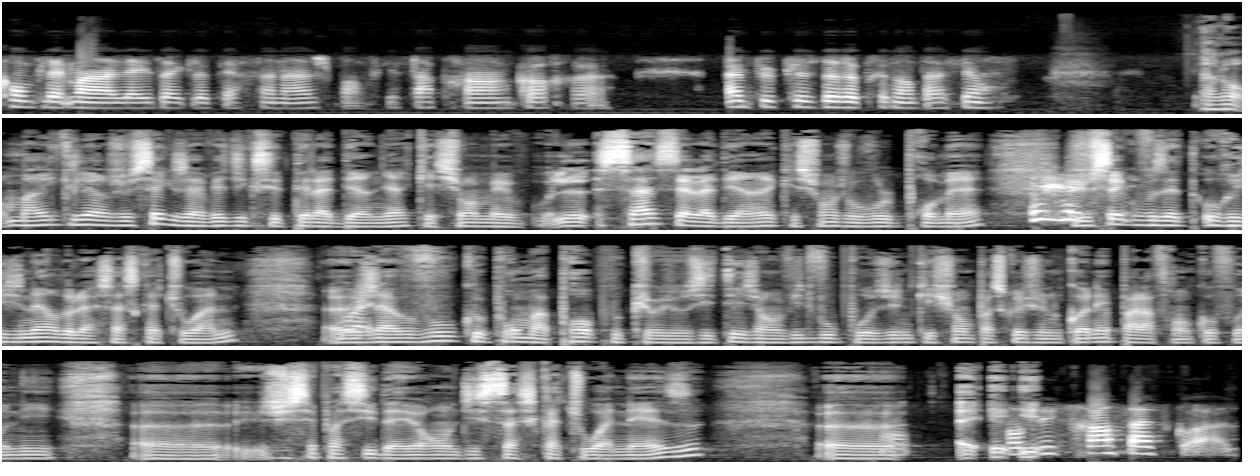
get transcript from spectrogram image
complètement à l'aise avec le personnage, je pense que ça prend encore euh, un peu plus de représentation. Alors Marie-Claire, je sais que j'avais dit que c'était la dernière question, mais ça c'est la dernière question, je vous le promets. je sais que vous êtes originaire de la Saskatchewan. Euh, J'avoue que pour ma propre curiosité, j'ai envie de vous poser une question parce que je ne connais pas la francophonie. Euh, je sais pas si d'ailleurs on dit saskatchewanaise. Euh, on dit francescoise.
